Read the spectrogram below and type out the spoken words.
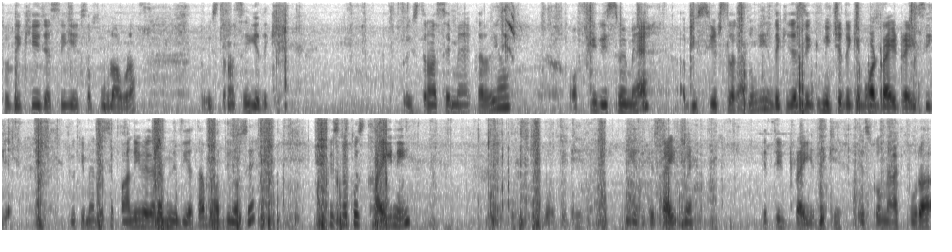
तो देखिए जैसे ये सब पूरा उड़ा तो इस तरह से ये देखिए। तो इस तरह से मैं कर रही हूँ, और फिर इसमें मैं अभी सीड्स लगा दूँगी। देखिए जैसे नीचे देखिए बहुत ड्राई ड्राई सी है, क्योंकि मैंने इसे पानी वगैरह भी नहीं दिया था, बहुत दिनों से। क्योंकि इसमें कुछ था ही नहीं। तो देखिए, ये देखिए साइड में कितनी ड्राई है। देखिए, इसको मैं आज पूरा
